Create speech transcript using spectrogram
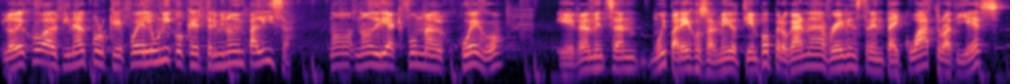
Y lo dejo al final porque fue el único que terminó en paliza. No, no diría que fue un mal juego. Eh, realmente están muy parejos al medio tiempo, pero gana Ravens 34 a 10.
